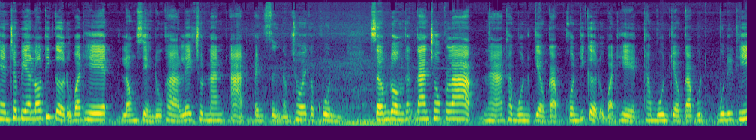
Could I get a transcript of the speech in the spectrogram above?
เห็นทะเบียนรถที่เกิดอุบัติเหตุลองเสี่ยงดูค่ะ เลขชุดนั้นอาจเป็นสื่อนำโชคกับคุณ เสริมดวงด้านโชคลาภนะคะทำบุญเกี่ยวกับคนที่เกิดอุบัติเหตุทำบุญเกี่ยวกับบุญนิธิ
